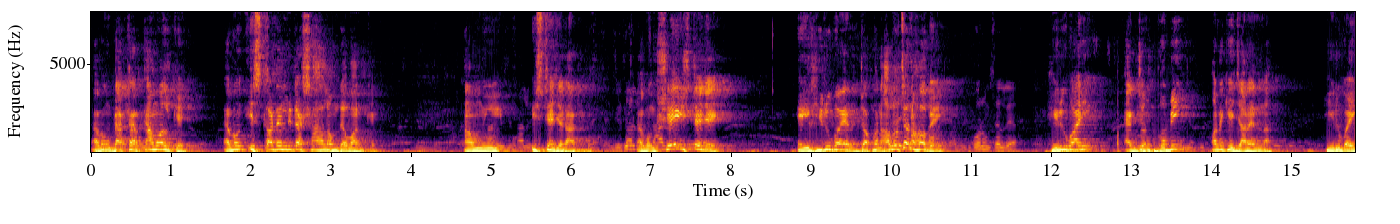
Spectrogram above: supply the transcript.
এবং ডাক্তার কামালকে এবং ইস্কাডের লিডার শাহ আলম দেওয়ানকে আমি স্টেজে রাখব। এবং সেই স্টেজে এই হিরুবাইয়ের যখন আলোচনা হবে হিরুবাই একজন কবি অনেকেই জানেন না। হিরুবাই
